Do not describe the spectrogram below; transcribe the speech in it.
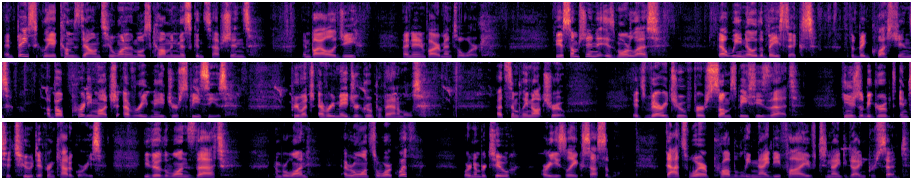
And basically it comes down to one of the most common misconceptions in biology and in environmental work. The assumption is more or less that we know the basics, the big questions, about pretty much every major species pretty much every major group of animals. That's simply not true. It's very true for some species that can usually be grouped into two different categories. Either the ones that, number one, everyone wants to work with, or number two, are easily accessible. That's where probably 95 to 99%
